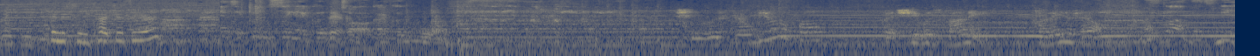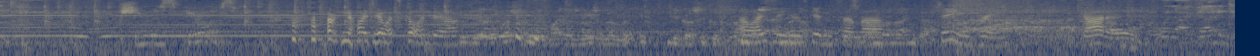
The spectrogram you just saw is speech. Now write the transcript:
Doing some finishing touches here. I couldn't sing, I couldn't talk, I couldn't walk. She was so beautiful, but she was funny. Funny as hell. My God, that's me. She was fearless. I have no idea what's going down. Oh, I see. He was getting some uh, shaving cream. Got it. When I got into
